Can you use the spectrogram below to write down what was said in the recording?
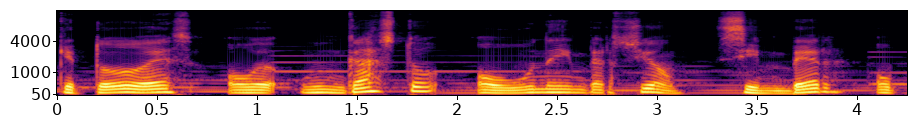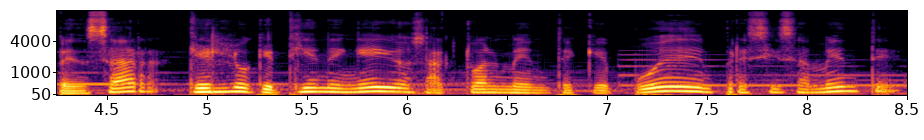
que todo es o un gasto o una inversión, sin ver o pensar qué es lo que tienen ellos actualmente que pueden precisamente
